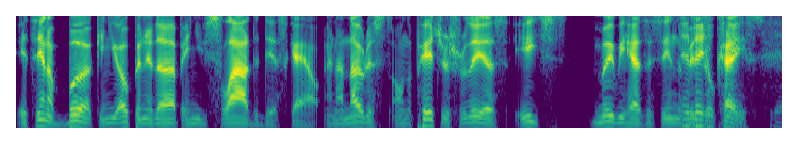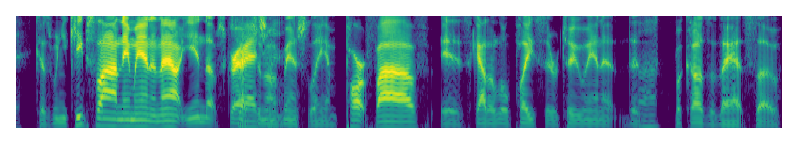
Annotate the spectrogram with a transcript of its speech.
it's in a book, and you open it up and you slide the disc out. And I noticed on the pictures for this, each movie has this individual, Individual case. case, yeah. Because when you keep sliding them in and out, you end up scratching, Scratching them it. eventually. And part five is got a little place or two in it that's Uh-huh. because of that. So.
